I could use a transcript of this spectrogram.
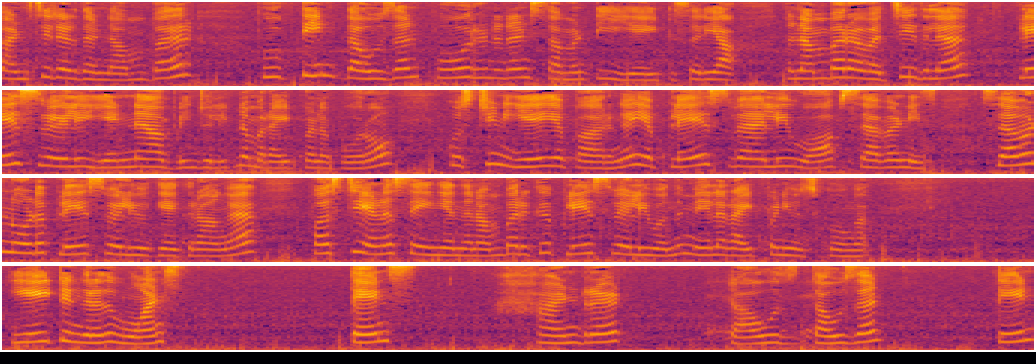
consider the number 15478 சரியா? இந்த நம்பரை வச்சு இதில் place value என்ன அப்படின்னு சொல்லிட்டு நம்ம ரைட் பண்ண போகிறோம் கொஸ்டின் ஏயை பாருங்க. A place value of 7 is செவனோட பிளேஸ் வேல்யூ கேட்குறாங்க ஃபஸ்ட்டு என்ன செய்யுங்க? இந்த நம்பருக்கு பிளேஸ் வேல்யூ வந்து மேலே ரைட் பண்ணி வச்சுக்கோங்க. எயிட்டுங்கிறது ஒன்ஸ் டென்ஸ் ஹண்ட்ரட் தௌஸ் தௌசண்ட் டென்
